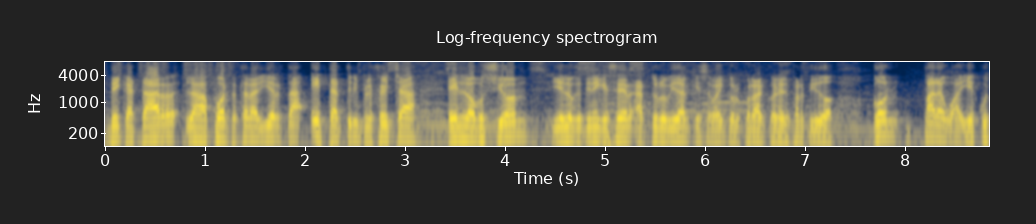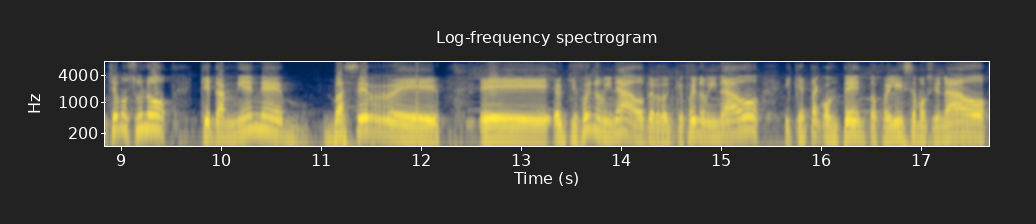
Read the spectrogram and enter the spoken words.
de Qatar. Las puertas están abiertas. Esta triple fecha es la opción y es lo que tiene que ser Arturo Vidal que se va a incorporar con el partido con Paraguay. Escuchemos uno que también eh, va a ser, eh, eh, que fue nominado, perdón, que fue nominado y que está contento, feliz, emocionado.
